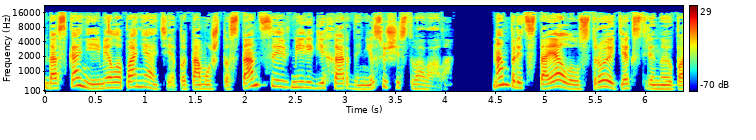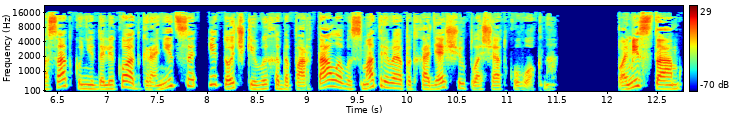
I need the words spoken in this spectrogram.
доска не имела понятия, потому что станции в мире Гехарда не существовало. Нам предстояло устроить экстренную посадку недалеко от границы и точки выхода портала, высматривая подходящую площадку в окна. «По местам!»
